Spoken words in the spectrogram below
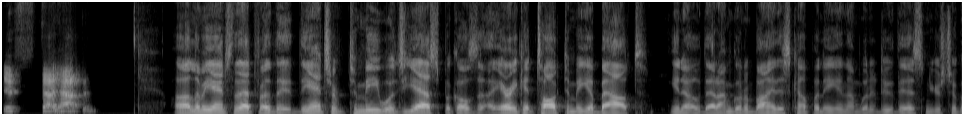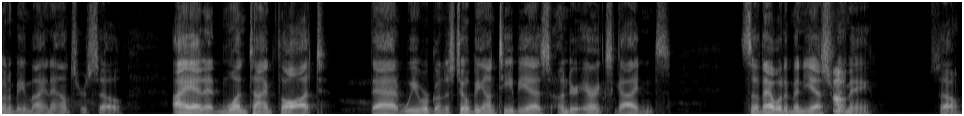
if that happened? Uh, let me answer that. For the, the answer to me was yes, because Eric had talked to me about, you know, that I'm going to buy this company and I'm going to do this and you're still going to be my announcer. So I had at one time thought that we were going to still be on TBS under Eric's guidance. So that would have been yes for me. So,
